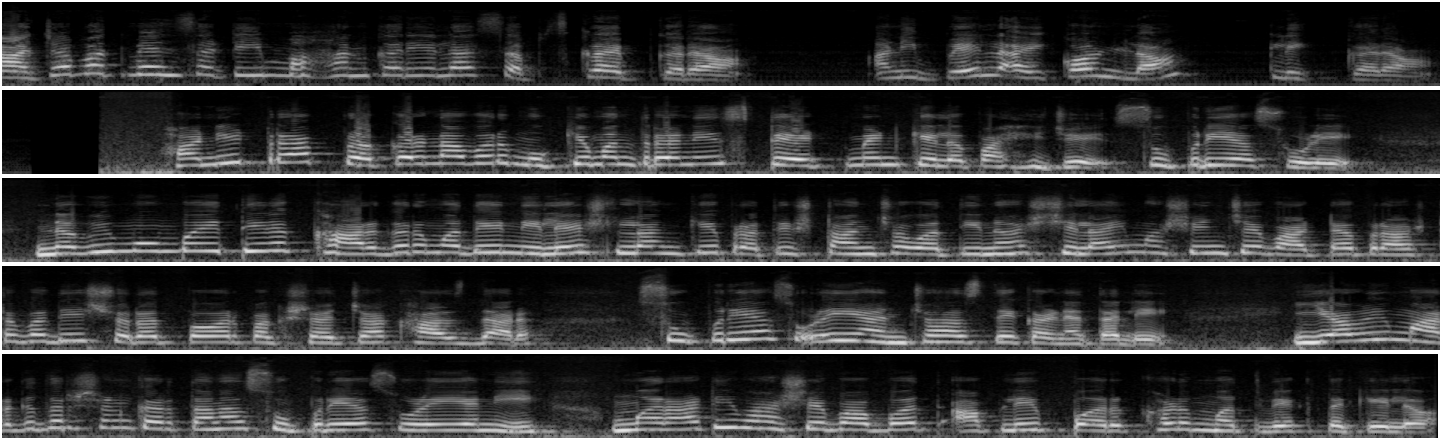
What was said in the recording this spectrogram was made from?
ताज्या बातम्यांसाठी महान करेला सबस्क्राईब करा आणि बेल आयकॉनला क्लिक करा. हनी ट्रॅप प्रकरणावर मुख्यमंत्र्यांनी स्टेटमेंट केलं पाहिजे सुप्रिया सुळे. नवी मुंबईतील खारघरमध्ये निलेश लंके प्रतिष्ठानच्या वतीनं शिलाई मशीनचे वाटप राष्ट्रवादी शरद पवार पक्षाच्या खासदार सुप्रिया सुळे यांच्या हस्ते करण्यात आले. यावेळी मार्गदर्शन करताना सुप्रिया सुळे यांनी मराठी भाषेबाबत आपले परखड मत व्यक्त केलं.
